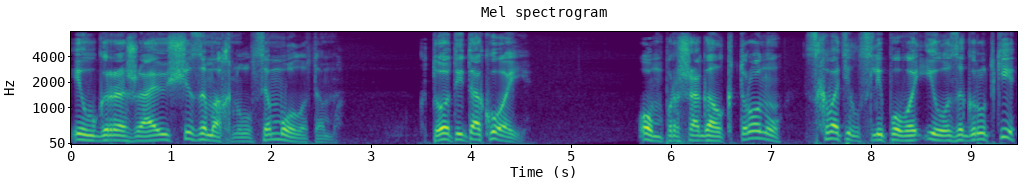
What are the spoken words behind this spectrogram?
и угрожающе замахнулся молотом. «Кто ты такой?» Ом прошагал к трону, схватил слепого Ио за грудки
